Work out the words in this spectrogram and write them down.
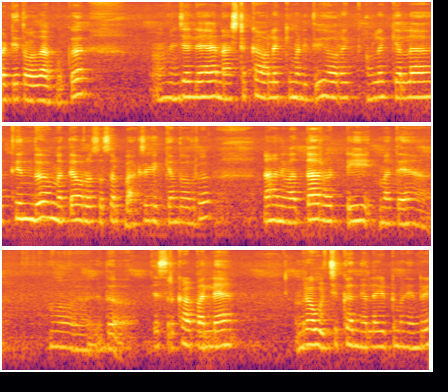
ಬಟ್ಟೆ ತೊಳೆದಾಕ್ಬೇಕು. ಮುಂಜಾನೆ ನಾಷ್ಟಕ್ಕೆ ಅವಲಕ್ಕಿ ಮಾಡಿದ್ವಿ. ಅವಲಕ್ಕಿ ಅವಲಕ್ಕಿ ಎಲ್ಲ ತಿಂದು ಮತ್ತು ಅವರು ಸ್ವಲ್ಪ ಬಾಕ್ಸಿಗೆ ಇಕ್ಕೊಂಡು ಹೋದರು. ನಾನು ಇವತ್ತ ರೊಟ್ಟಿ ಮತ್ತು ಇದು ಹೆಸ್ರು ಕಾಳು ಪಲ್ಯ, ಅಂದ್ರೆ ಉಳ್ಚಿಕ್ಕನ್ನೆಲ್ಲ ಇಟ್ಟು ಮಾಡೀನಿ ರೀ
